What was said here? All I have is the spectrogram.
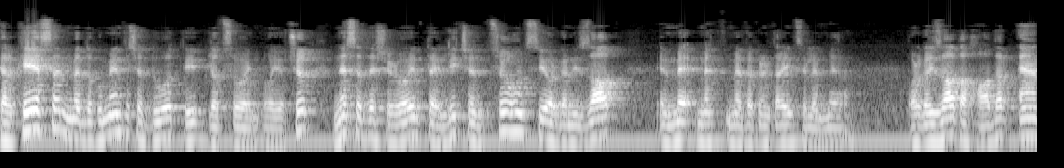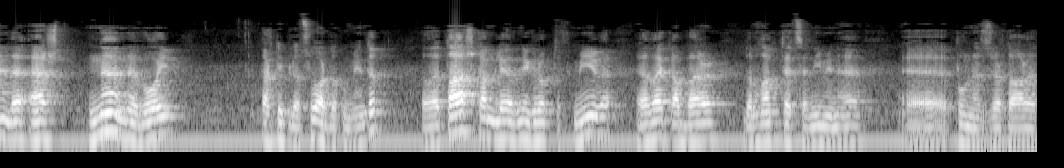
kërkesën me dokumente që duhet t'i plotësojnë OJQ-t, nëse dëshirojnë të licencohen si organizatë me, me, me veprimtarinë të cilën merren. Organizata Hadër ende është në nevojë për t'i plotësuar dokumentet dhe tash ka mbledh një grup të fëmijëve edhe ka bërë domethënë këtë cenimin e punës zyrtare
